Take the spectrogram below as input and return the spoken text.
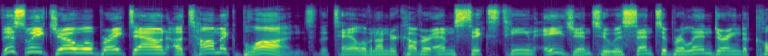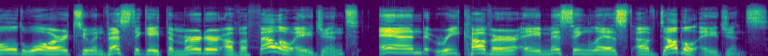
This week, Joe will break down Atomic Blonde, the tale of an undercover MI6 agent who was sent to Berlin during the Cold War to investigate the murder of a fellow agent and recover a missing list of double agents.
